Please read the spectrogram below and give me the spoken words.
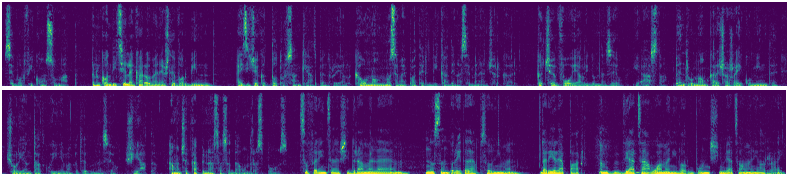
se vor fi consumat. În condițiile în care omenește vorbind, ai zice că totul s-a încheiat pentru el, că un om nu se mai poate ridica din asemenea încercări. Că ce voie a lui Dumnezeu e asta, pentru un om care și așa e cu minte și orientat cu inima către Dumnezeu. Și iată, am încercat prin asta să dau un răspuns. Suferințele și dramele nu sunt dorite de absolut nimeni, dar ele apar în viața oamenilor buni și în viața oamenilor răi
